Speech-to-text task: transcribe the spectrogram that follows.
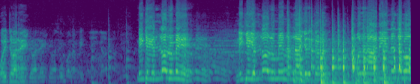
போயிட்டு வரேன் நீங்க எல்லோருமே நீங்க எல்லோருமே நல்லா இருக்கணும். நமது நாடு என்ன செல்வம்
